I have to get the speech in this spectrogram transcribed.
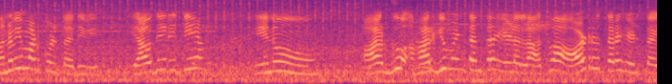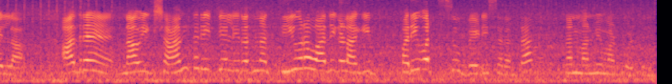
ಮನವಿ ಮಾಡ್ಕೊಳ್ತಾ ಇದ್ದೀವಿ. ಯಾವುದೇ ರೀತಿ ಏನು ಆರ್ಗ್ಯೂ ಆರ್ಗ್ಯುಮೆಂಟ್ ಅಂತ ಹೇಳಲ್ಲ, ಅಥವಾ ಆರ್ಡ್ರ್ ಥರ ಹೇಳ್ತಾ ಇಲ್ಲ. ಆದರೆ ನಾವು ಈಗ ಶಾಂತ ರೀತಿಯಲ್ಲಿರೋದನ್ನ ತೀವ್ರವಾದಿಗಳಾಗಿ ಪರಿವರ್ತಿಸಬೇಡಿ ಸರ್ ಅಂತ ನಾನು ಮನವಿ ಮಾಡ್ಕೊಳ್ತೀನಿ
